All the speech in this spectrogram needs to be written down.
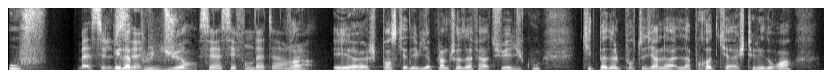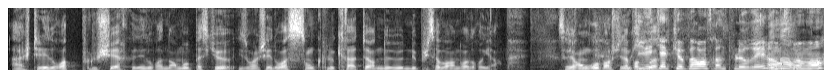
ouf Bah, c'est et la plus dure. C'est assez fondateur. Voilà. Et euh, je pense qu'il y, a des- il y a plein de choses à faire là-dessus. Et du coup, Kid Paddle, pour te dire, la, la prod qui a acheté les droits, a acheté les droits plus cher que des droits normaux parce qu'ils ont acheté les droits sans que le créateur ne, ne puisse avoir un droit de regard. C'est-à-dire, en gros, dis Donc n'importe il est quoi. quelque part en train de pleurer là, Non, en ce moment.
